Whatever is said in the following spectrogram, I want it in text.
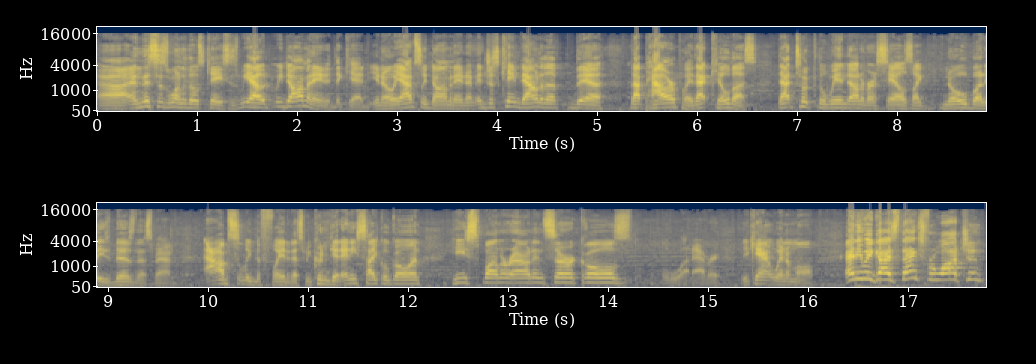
Uh, and this is one of those cases. We out, we dominated the kid. You know, we absolutely dominated him. It just came down to the, the that power play that killed us. That took the wind out of our sails like nobody's business, man. Absolutely deflated us. We couldn't get any cycle going. He spun around in circles. Whatever. You can't win them all. Anyway, guys, thanks for watching.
